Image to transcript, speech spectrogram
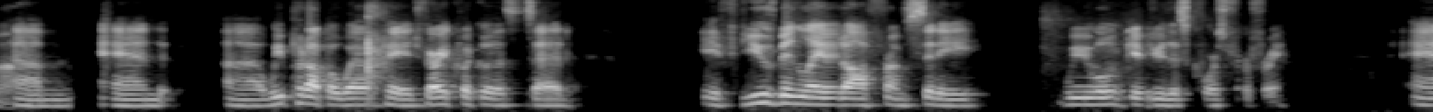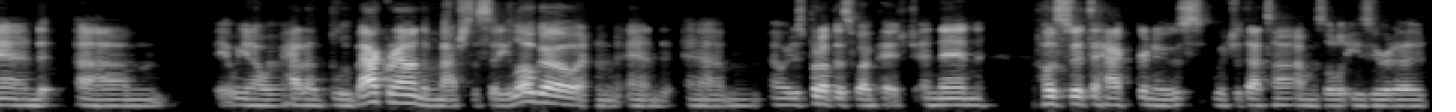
Wow. Um, and uh, we put up a web page very quickly that said, if you've been laid off from Citi, we will give you this course for free. And um, it, you know, we had a blue background that matched the Citi logo, and and um, and we just put up this web page, and then posted it to Hacker News, which at that time was a little easier to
